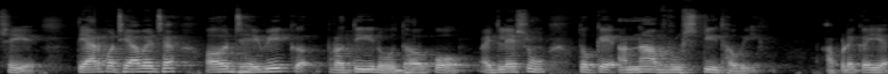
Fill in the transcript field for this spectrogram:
છીએ. ત્યાર પછી આવે છે અજૈવિક પ્રતિરોધકો. એટલે શું? તો કે અનાવૃષ્ટિ થવી. આપણે કહીએ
